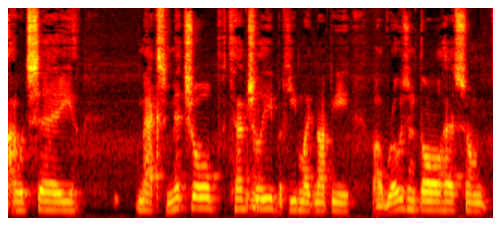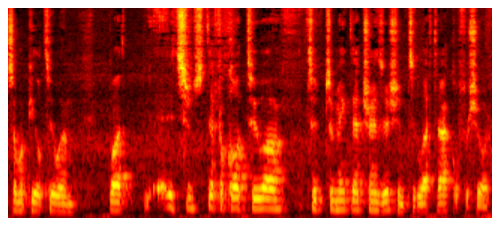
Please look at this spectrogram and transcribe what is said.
I would say Max Mitchell potentially, mm-hmm. but he might not be. Uh, Rosenthal has some some appeal to him, but it's, it's difficult to uh, to to make that transition to left tackle for sure.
